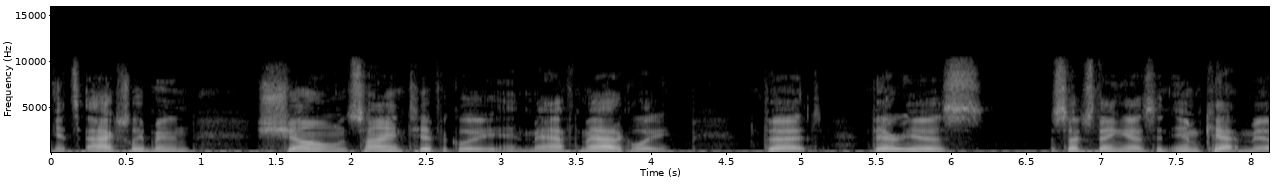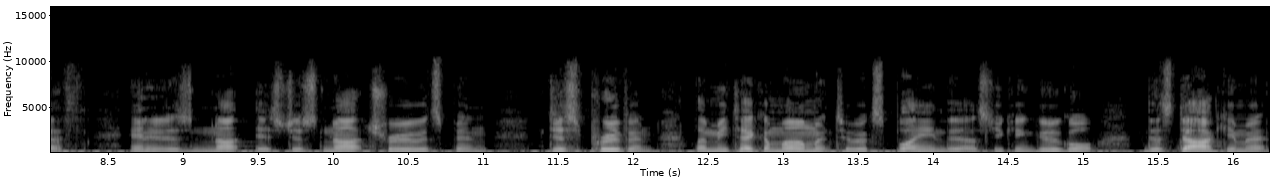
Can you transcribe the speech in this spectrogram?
It's actually been shown scientifically and mathematically that there is such thing as an MCAT myth and it is not it's just not true it's been disproven. Let me take a moment to explain this. You can google this document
